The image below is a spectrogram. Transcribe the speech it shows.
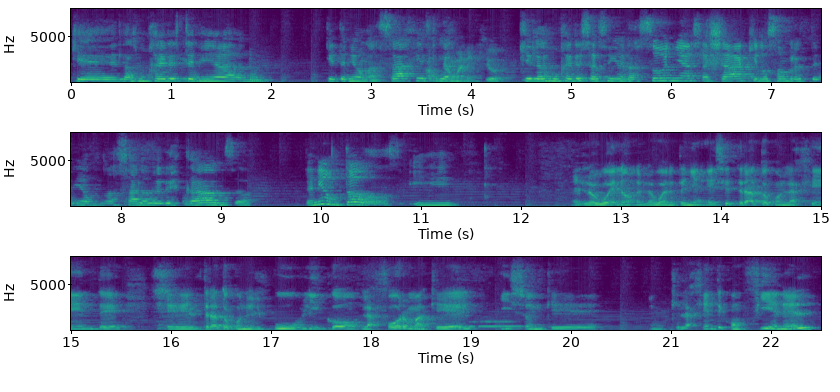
que las mujeres tenían, que tenían masajes, que, la- que las mujeres se hacían las uñas allá, que los hombres tenían una sala de descanso, tenían todos. Y Es lo bueno, es lo bueno. Tenía ese trato con la gente, eh, el trato con el público, la forma que él hizo en que, en que la gente confíe en él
